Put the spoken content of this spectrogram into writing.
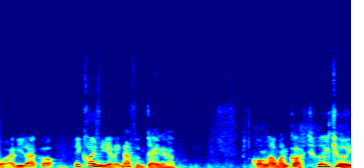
วดอารีนาก็ไม่ค่อยมีอะไรน่าสนใจนะครับ ของเรามันก็เฉยเฉย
